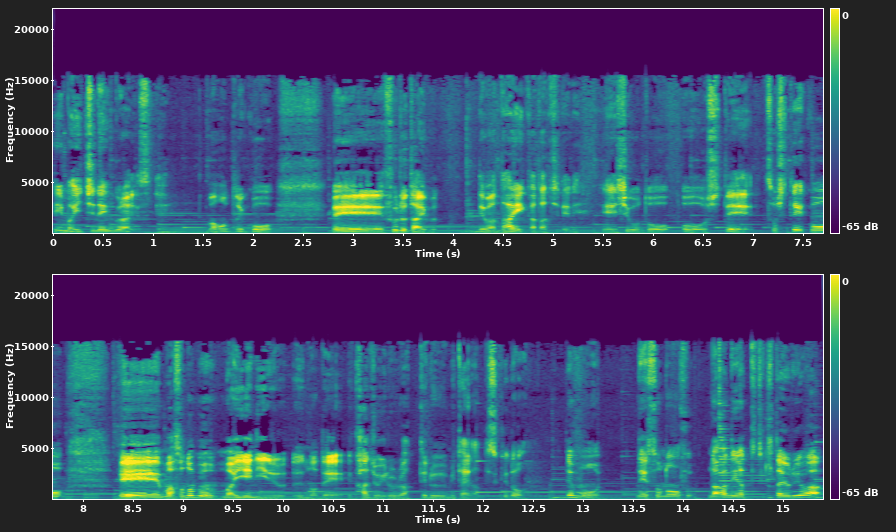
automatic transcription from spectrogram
う、今1年ぐらいですね、まあ本当にこう、えー、フルタイムではない形でね、え仕事をして、そしてこう、えー、まあその分、まあ家にいるので家事をいろいろやってるみたいなんですけど、でも、ね、その長年やってきたよりは、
